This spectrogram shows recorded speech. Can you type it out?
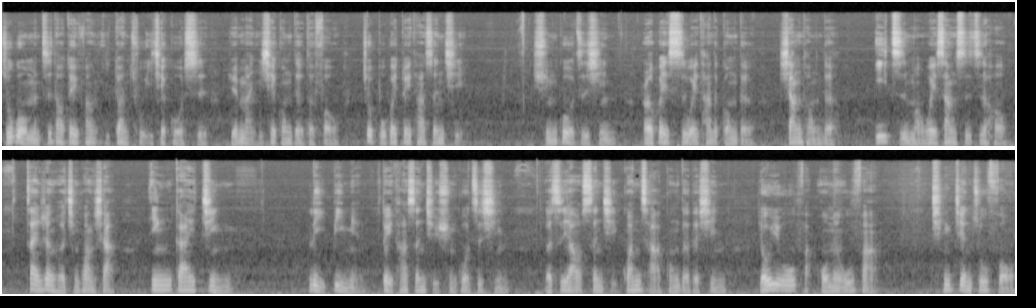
如果我们知道对方已断除一切过失、圆满一切功德的佛，就不会对他升起寻过之心。而会视为他的功德相同的，依止某位上师之后，在任何情况下，应该尽力避免对他升起寻过之心，而是要升起观察功德的心。由于无法，我们无法亲见诸佛，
